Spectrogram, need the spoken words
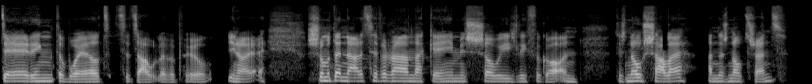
daring the world to doubt Liverpool. You know, some of the narrative around that game is so easily forgotten. There's no Salah and there's no Trent.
